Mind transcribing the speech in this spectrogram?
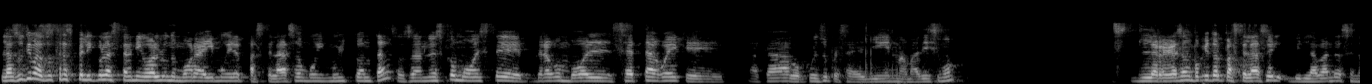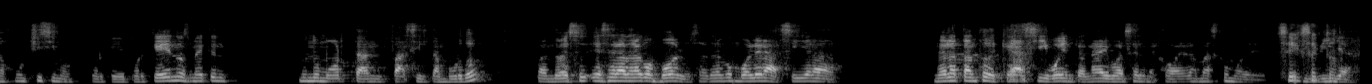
las últimas dos, tres películas están igual un humor ahí muy de pastelazo, muy, muy tontas. O sea, no es como este Dragon Ball Z, güey, que acá Goku en Super Saiyajin, mamadísimo. Le regresan un poquito el pastelazo y, la banda se enojó muchísimo. Porque, ¿por qué nos meten un humor tan fácil, tan burdo? Cuando eso, ese era Dragon Ball. O sea, Dragon Ball era así, era. No era tanto de que así voy a entrenar y voy a ser el mejor, era más como de Sí, exacto. jiribilla.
